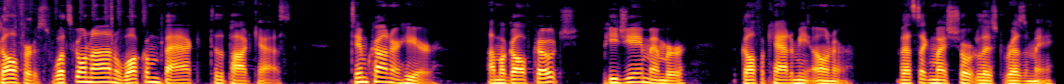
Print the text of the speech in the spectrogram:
Golfers, what's going on? Welcome back to the podcast. Tim Connor here. I'm a golf coach, PGA member, Golf Academy owner. That's like my short list resume.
